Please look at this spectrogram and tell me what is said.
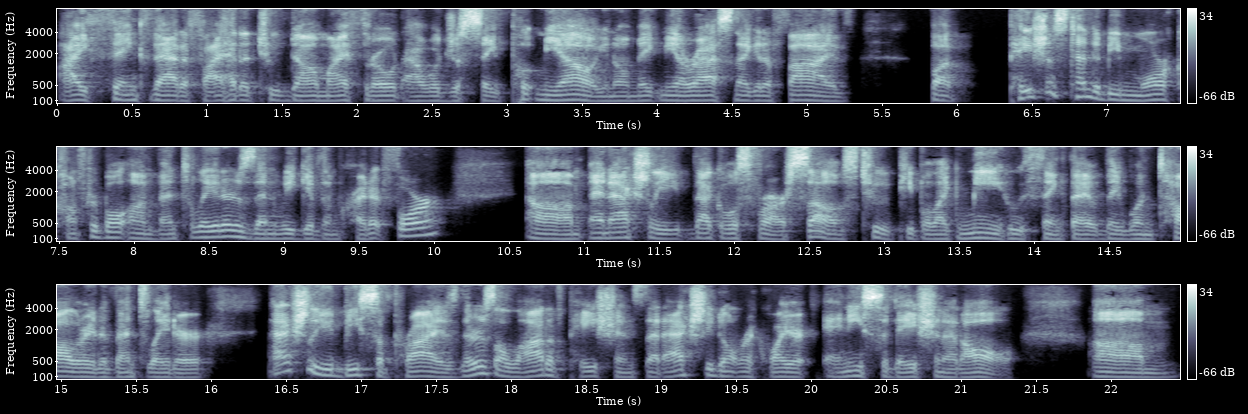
I think that if I had a tube down my throat, I would just say, put me out, you know, make me a RASS negative five. But patients tend to be more comfortable on ventilators than we give them credit for. Um, and actually, that goes for ourselves too. People like me who think that they wouldn't tolerate a ventilator. Actually, you'd be surprised. There's a lot of patients that actually don't require any sedation at all. Um,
